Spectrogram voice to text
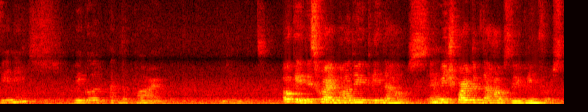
finish. We go at the park. And then that's it. Okay, describe how do you clean the house and I- which part of the house do you clean first?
